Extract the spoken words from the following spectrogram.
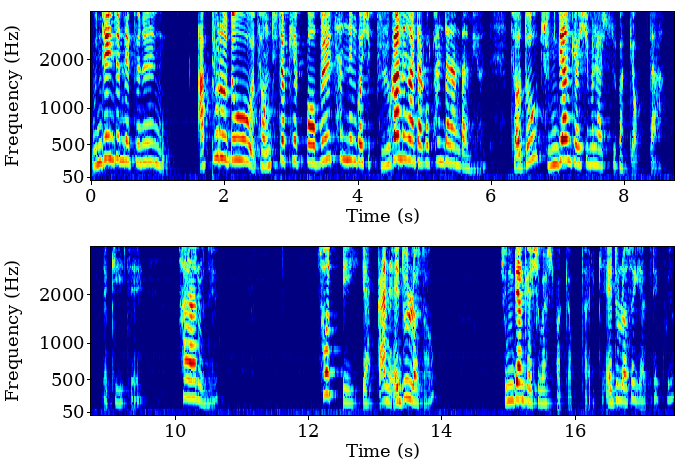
문재인 전 대표는 앞으로도 정치적 해법을 찾는 것이 불가능하다고 판단한다면 저도 중대한 결심을 할 수밖에 없다. 이렇게 이제 하야론을 서, 약간 애둘러서 중대한 결심할 수밖에 없다. 이렇게 애둘러서 이야기를 했고요.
